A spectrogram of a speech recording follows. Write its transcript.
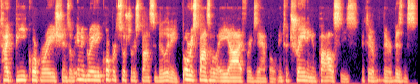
type B corporations, of integrating corporate social responsibility or responsible AI, for example, into training and policies into their, their business?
